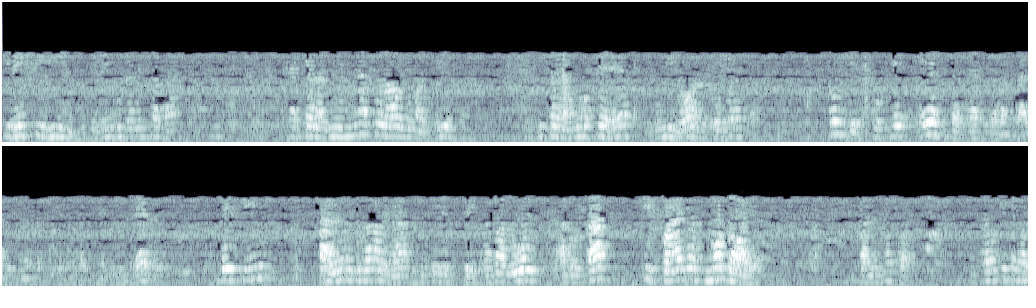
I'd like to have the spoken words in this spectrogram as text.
que vem ferindo, que vem mudando em trabalho. É aquela linha natural de uma vida que cada um oferece o melhor do seu coração. Por quê? Porque esse processo de avançada aqui nessa vida de regras define parâmetros alargados no que respeita a valores adotados e falhas notórias. Falhas notórias. Então, o que, que nós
